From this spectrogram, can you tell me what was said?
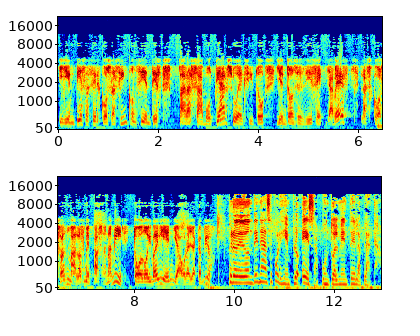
y empieza a hacer cosas inconscientes para sabotear su éxito y entonces dice, ya ves, las cosas malas me pasan a mí, todo iba bien y ahora ya cambió. Pero ¿de dónde nace, por ejemplo, esa puntualmente de la plata?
